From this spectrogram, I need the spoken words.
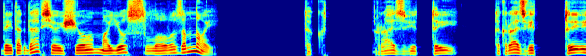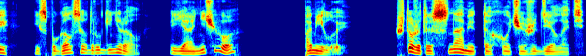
Да и тогда все еще мое слово за мной». «Так разве ты... Так разве ты...» — испугался вдруг генерал. «Я ничего. Помилуй, что же ты с нами-то хочешь делать?»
